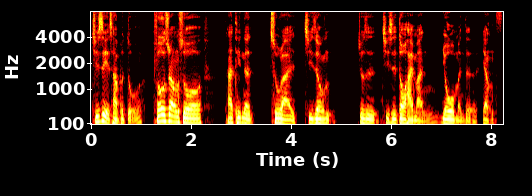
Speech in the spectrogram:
其实也差不多。Strong 说他听得出来，其中就是其实都还蛮有我们的样子。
